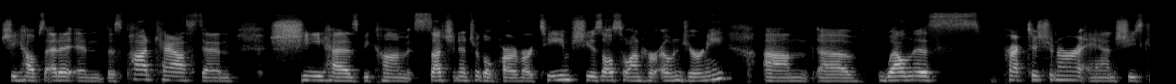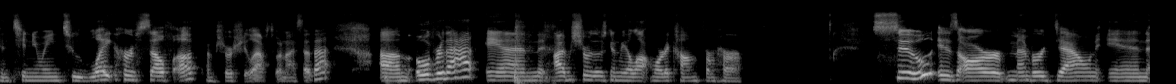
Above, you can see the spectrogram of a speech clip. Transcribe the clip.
she helps edit in this podcast and she has become such an integral part of our team she is also on her own journey um, of wellness practitioner and she's continuing to light herself up. I'm sure she laughed when I said that um, over that. And I'm sure there's going to be a lot more to come from her. Sue is our member down in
